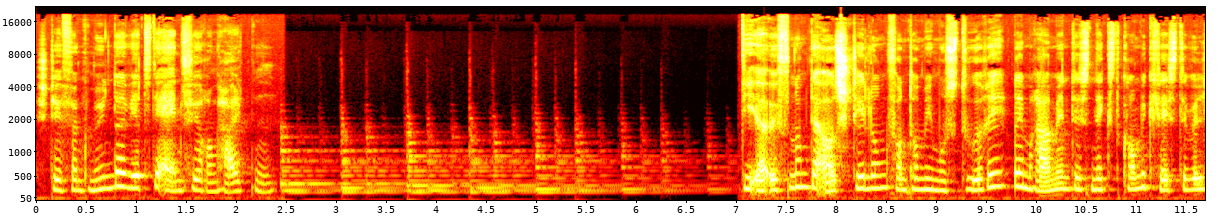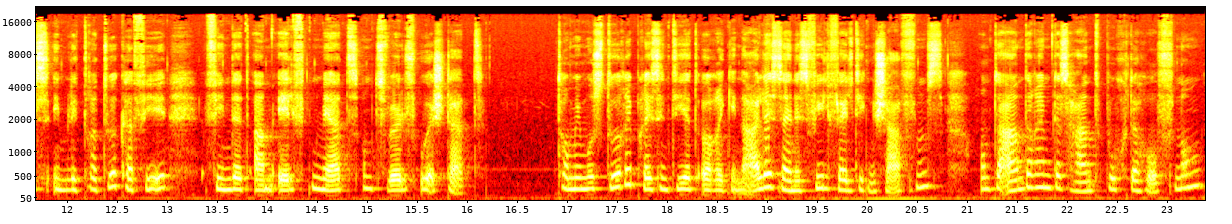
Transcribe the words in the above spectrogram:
Stefan Gmünder wird die Einführung halten. Die Eröffnung der Ausstellung von Tommy Musturi im Rahmen des Next Comic Festivals im Literaturcafé findet am 11. März um 12 Uhr statt. Tommy Musturi präsentiert Originale seines vielfältigen Schaffens, unter anderem das Handbuch der Hoffnung,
